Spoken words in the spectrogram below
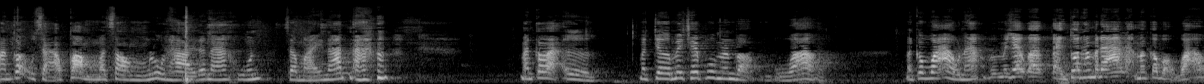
มันก็อุตส่าห์เอากล้องมาส่องรูปถ่ายแล้วนะคุณสมัยนั้นนะมันก็ว่าเออ มันเจอไม่ใช่พูดมันบอกว้าวมันก็ว้าวนะไม่ใช่ว่าแต่งตัวธรรมดาแหละมันก็บอกว้าว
